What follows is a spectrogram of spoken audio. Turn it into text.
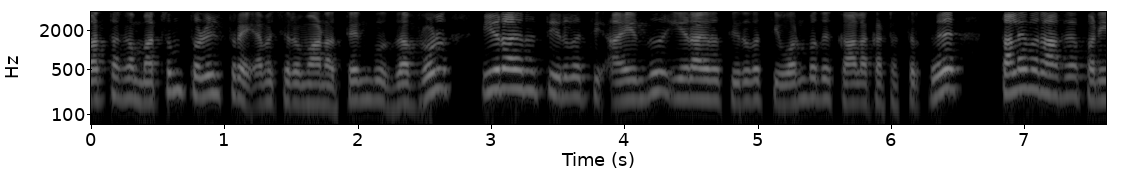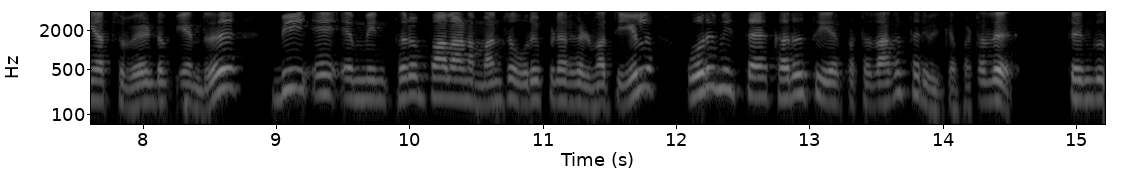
வர்த்தகம் மற்றும் தொழில்துறை அமைச்சருமான தெங்கு ஜஃப்ருல் 2025-2029 காலகட்டத்திற்கு தலைவராக பணியாற்ற வேண்டும் என்று பிஏஎம்மின் பெரும்பாலான மன்ற உறுப்பினர்கள் மத்தியில் ஒருமித்த கருத்து ஏற்பட்டதாக தெரிவிக்கப்பட்டது. தெங்கு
